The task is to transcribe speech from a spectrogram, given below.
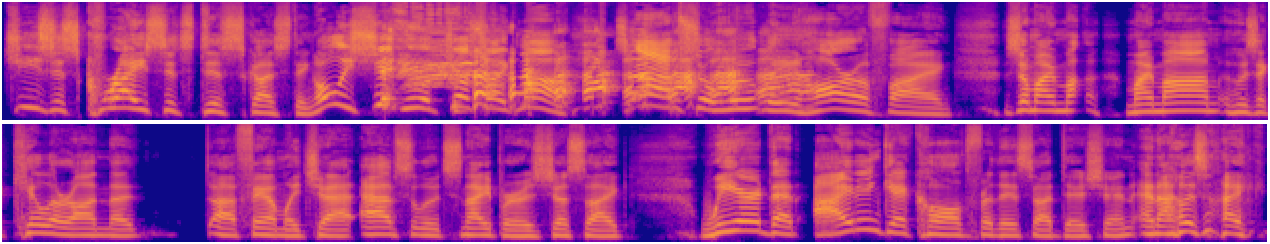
Jesus Christ, it's disgusting. Holy shit, you look just like mom. It's absolutely horrifying. So my my mom, who's a killer on the uh, family chat, absolute sniper, is just like, Weird that I didn't get called for this audition. And I was like,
